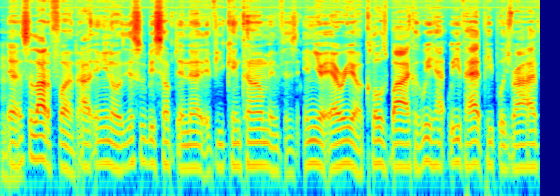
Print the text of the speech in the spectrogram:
Yeah, it's a lot of fun. I, you know, this would be something that if you can come, if it's in your area or close by, because we ha- we've had people drive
